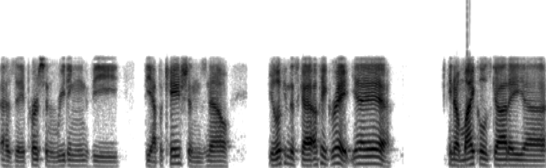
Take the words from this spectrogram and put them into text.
as a person reading the the applications. Now, you're looking at this guy. Okay, great. Yeah, yeah, yeah. You know, Michael's got a uh,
